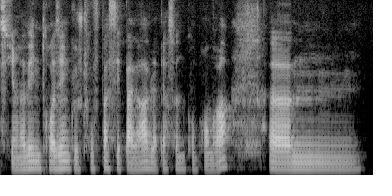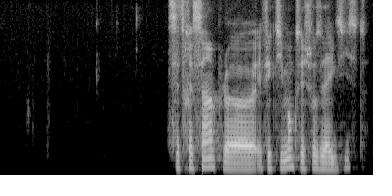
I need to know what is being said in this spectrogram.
S'il y en avait une troisième que je trouve pas, c'est pas grave, la personne comprendra. Euh, c'est très simple, euh, effectivement que ces choses-là existent, euh,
